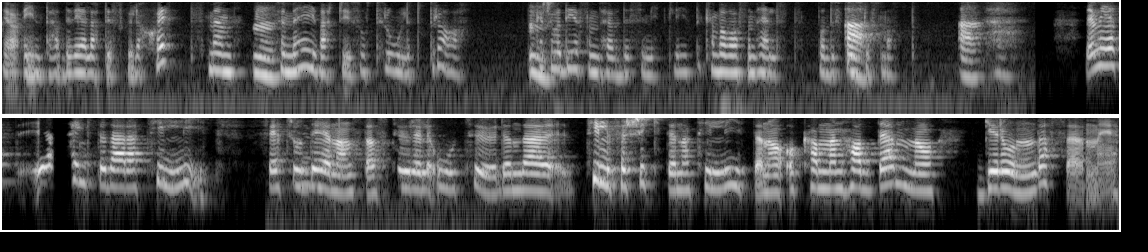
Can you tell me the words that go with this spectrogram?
jag inte hade velat att det skulle ha skett. Men Mm. för mig var det ju så otroligt bra. Det Mm. kanske var det som behövdes i mitt liv. Det kan vara vad som helst, både stort Ja. och smått. Ja. Nej, men jag, jag tänkte där att tillit. För jag tror det är någonstans tur eller otur. Den där tillförsikten och tilliten. Och, och kan man ha den att grunda sig med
